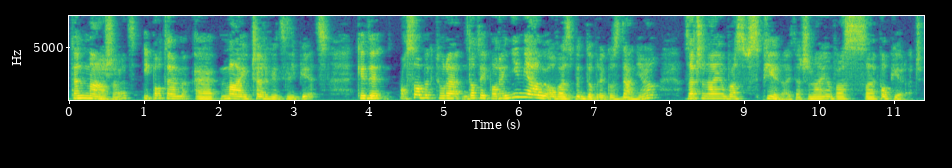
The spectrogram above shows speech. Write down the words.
ten marzec i potem maj, czerwiec, lipiec, kiedy osoby, które do tej pory nie miały o Was zbyt dobrego zdania, zaczynają Was wspierać, zaczynają Was popierać.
